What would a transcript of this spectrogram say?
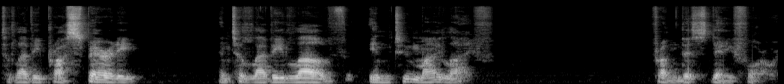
to levy prosperity, and to levy love into my life from this day forward.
